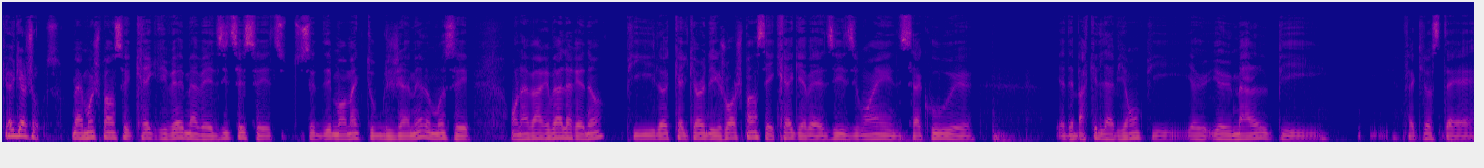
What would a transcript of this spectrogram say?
Quelque chose. Ben moi, je pense que Craig Rivet m'avait dit, tu sais, c'est- des moments que tu oublies jamais. Moi, c'est, on avait arrivé à l'aréna, puis là, quelqu'un des joueurs, je pense que c'est Craig qui avait dit, il dit, ouais, il dit, Sakou, euh, il a débarqué de l'avion, puis il a, il a eu mal, puis fait que là, c'était,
